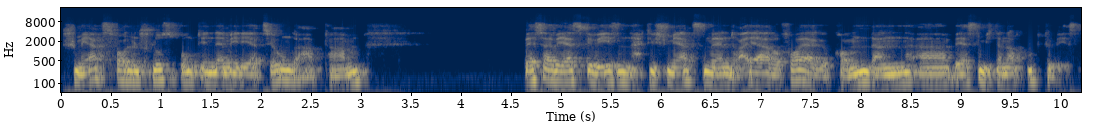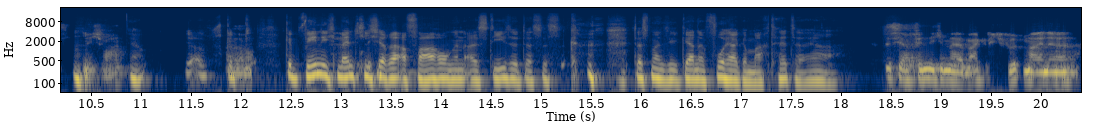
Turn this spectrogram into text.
schmerzvollen Schlusspunkt in der Mediation gehabt haben. besser wäre es gewesen, die Schmerzen wären drei Jahre vorher gekommen, dann äh, wäre es nämlich dann auch gut gewesen, mhm. nicht wahr? Ja. Ja, es gibt, also. gibt, wenig menschlichere Erfahrungen als diese, dass, es, dass man sie gerne vorher gemacht hätte, ja. Das ist ja, finde ich, immer erwartlich. Ich würde meine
